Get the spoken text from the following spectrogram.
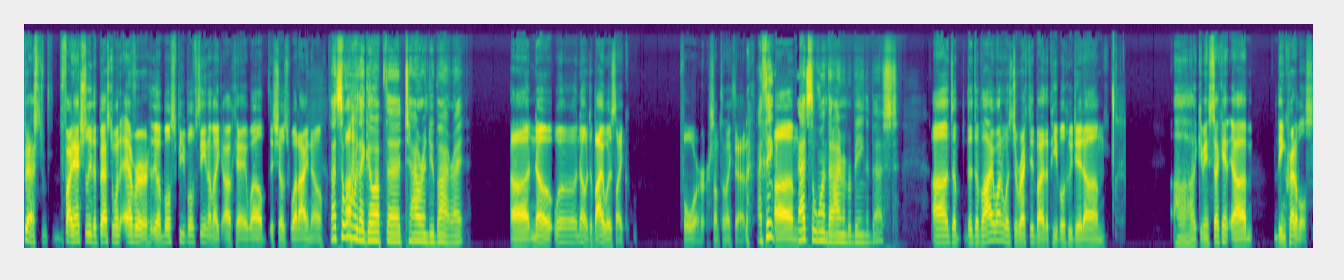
best financially the best one ever. You know, most people have seen. I'm like, okay, well, it shows what I know. That's the one Uh, where they go up the tower in Dubai, right? Uh, no, well, no, Dubai was like four or something like that. I think Um, that's the one that I remember being the best. uh, the the Dubai one was directed by the people who did um, uh, give me a second. Um, The Incredibles,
